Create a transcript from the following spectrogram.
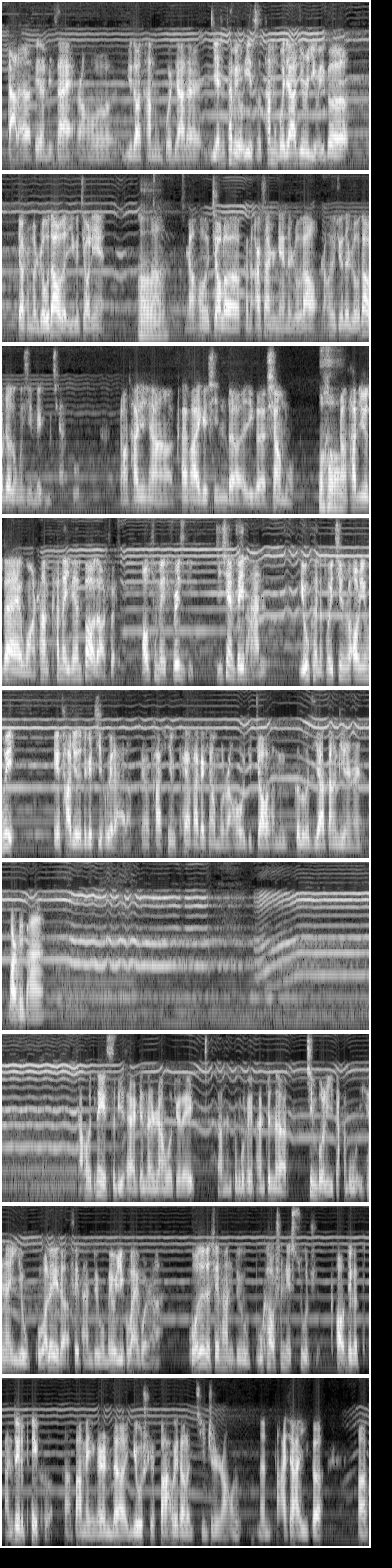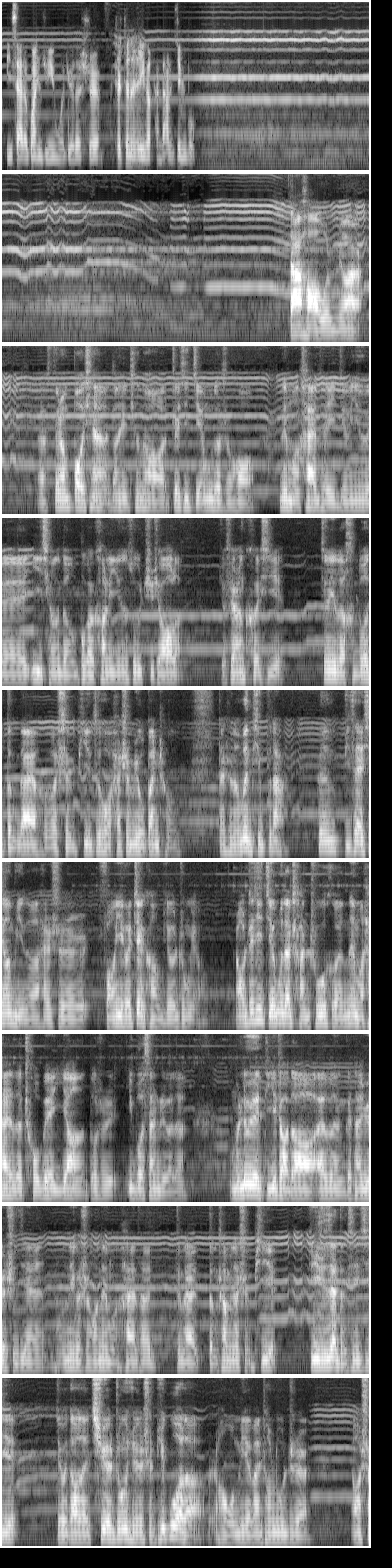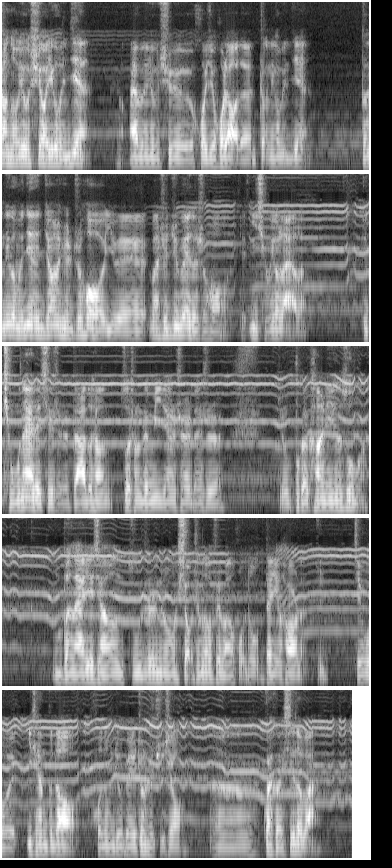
打了飞盘比赛，然后遇到他们国家的也是特别有意思。他们国家就是有一个叫什么柔道的一个教练，嗯，然后教了可能二三十年的柔道，然后又觉得柔道这东西没什么前途，然后他就想开发一个新的一个项目，然后他就在网上看到一篇报道说，Ultimate Frisbee 极限飞盘有可能会进入奥运会，哎，他觉得这个机会来了，然后他新开发一个项目，然后就教他们格鲁吉亚当地人玩飞盘。然后那次比赛真的让我觉得，哎，咱们中国飞盘真的进步了一大步。现在有国内的飞盘队伍，没有一个外国人啊。国内的飞盘队伍不靠身体素质，靠这个团队的配合啊，把每个人的优势发挥到了极致，然后能拿下一个啊比赛的冠军。我觉得是，这真的是一个很大的进步。大家好，我是苗二，呃，非常抱歉，当你听到这期节目的时候。内蒙 HAT 已经因为疫情等不可抗力因素取消了，就非常可惜。经历了很多等待和审批，最后还是没有办成。但是呢，问题不大。跟比赛相比呢，还是防疫和健康比较重要。然后这期节目的产出和内蒙 HAT 的筹备一样，都是一波三折的。我们六月底找到艾文跟他约时间，然后那个时候内蒙 HAT 正在等上面的审批，就一直在等信息。结果到了七月中旬，审批过了，然后我们也完成录制，然后上头又需要一个文件，然后艾文又去火急火燎的整那个文件，等那个文件交上去之后，以为万事俱备的时候，疫情又来了，就挺无奈的。其实大家都想做成这么一件事儿，但是就不可抗力因素嘛。本来也想组织那种小型的非凡活动，带引号的，就结果一天不到，活动就被正式取消，嗯，怪可惜的吧。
